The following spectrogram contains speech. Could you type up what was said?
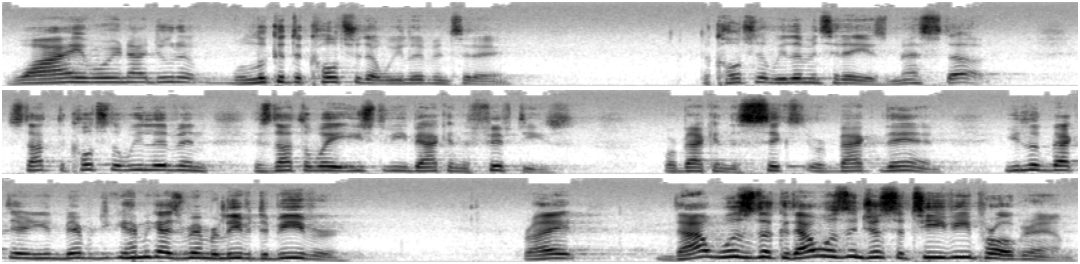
Why are we not doing it? Well, look at the culture that we live in today. The culture that we live in today is messed up. It's not the culture that we live in is not the way it used to be back in the 50s or back in the 60s or back then. You look back there, you remember, how many guys remember Leave It to Beaver? Right? That, was the, that wasn't just a TV program,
